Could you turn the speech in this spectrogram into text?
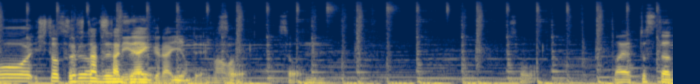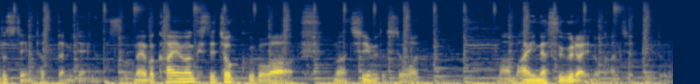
もう一つ二つ足りないぐらいよ全然いいん今は。でそう。そう。うん。そうまあやっとスタート地点に立ったみたいな、まあ、やっぱ開幕して直後は、まあ、チームとして終わっまあ、マイナスぐらいの感じだったけど。うん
